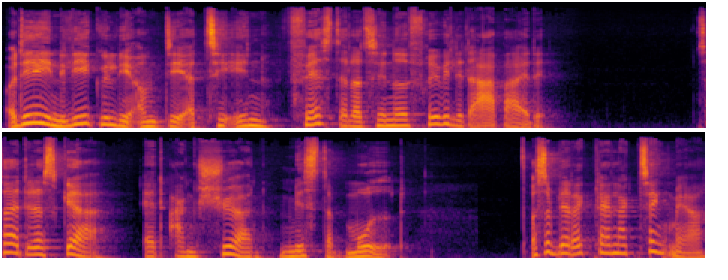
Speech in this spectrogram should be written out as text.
Og det er egentlig ligegyldigt, om det er til en fest eller til noget frivilligt arbejde. Så er det, der sker, at arrangøren mister modet. Og så bliver der ikke planlagt ting mere.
